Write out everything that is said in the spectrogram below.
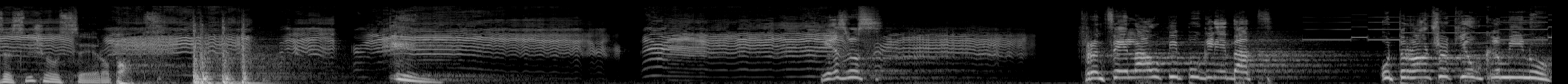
Zaslišal se je ropot. In. Jezus, francela upi pogledat, otroček je v kaminu,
